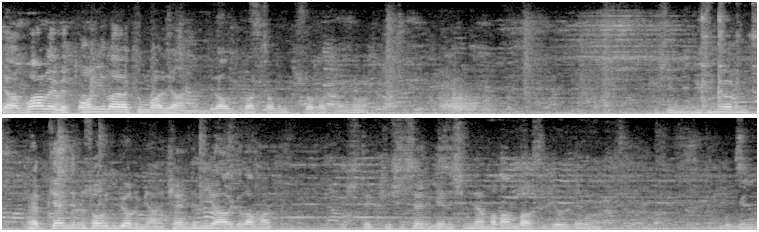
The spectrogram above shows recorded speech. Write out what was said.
Ya var evet 10 yıla yakın var yani. Biraz duraksadım kusura bakmayın ama. Şimdi düşünüyorum. Hep kendimi sorguluyorum yani. Kendini yargılamak. işte kişisel gelişimden falan bahsediyoruz değil mi? Bugün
